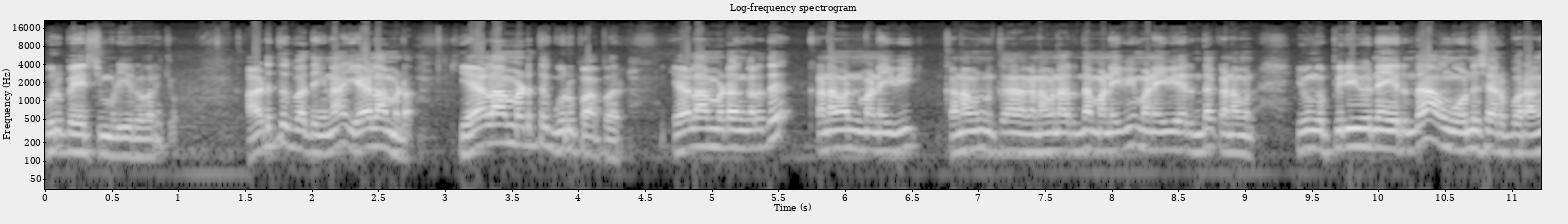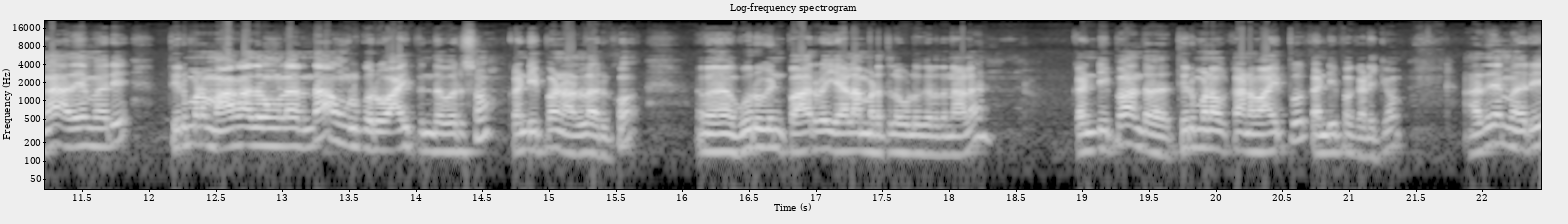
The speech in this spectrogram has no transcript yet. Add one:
குரு பயிற்சி முடிகிற வரைக்கும். அடுத்து பார்த்தீங்கன்னா ஏழாம் இடம். ஏழாம் இடத்தை குரு பார்ப்பார். ஏழாம் இடங்கிறது கணவன் மனைவி கணவன் கணவனாக இருந்தால் மனைவி மனைவியாக இருந்தால் கணவன். இவங்க பிரிவினை இருந்தால் அவங்க ஒன்று சேர போகிறாங்க அதே மாதிரி திருமணம் ஆகாதவங்களாக இருந்தால் அவங்களுக்கு ஒரு வாய்ப்பு இந்த வருஷம். கண்டிப்பாக நல்லாயிருக்கும் குருவின் பார்வை ஏழாம் இடத்துல விழுகிறதுனால கண்டிப்பாக அந்த திருமணத்துக்கான வாய்ப்பு கண்டிப்பாக கிடைக்கும். அதே மாதிரி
